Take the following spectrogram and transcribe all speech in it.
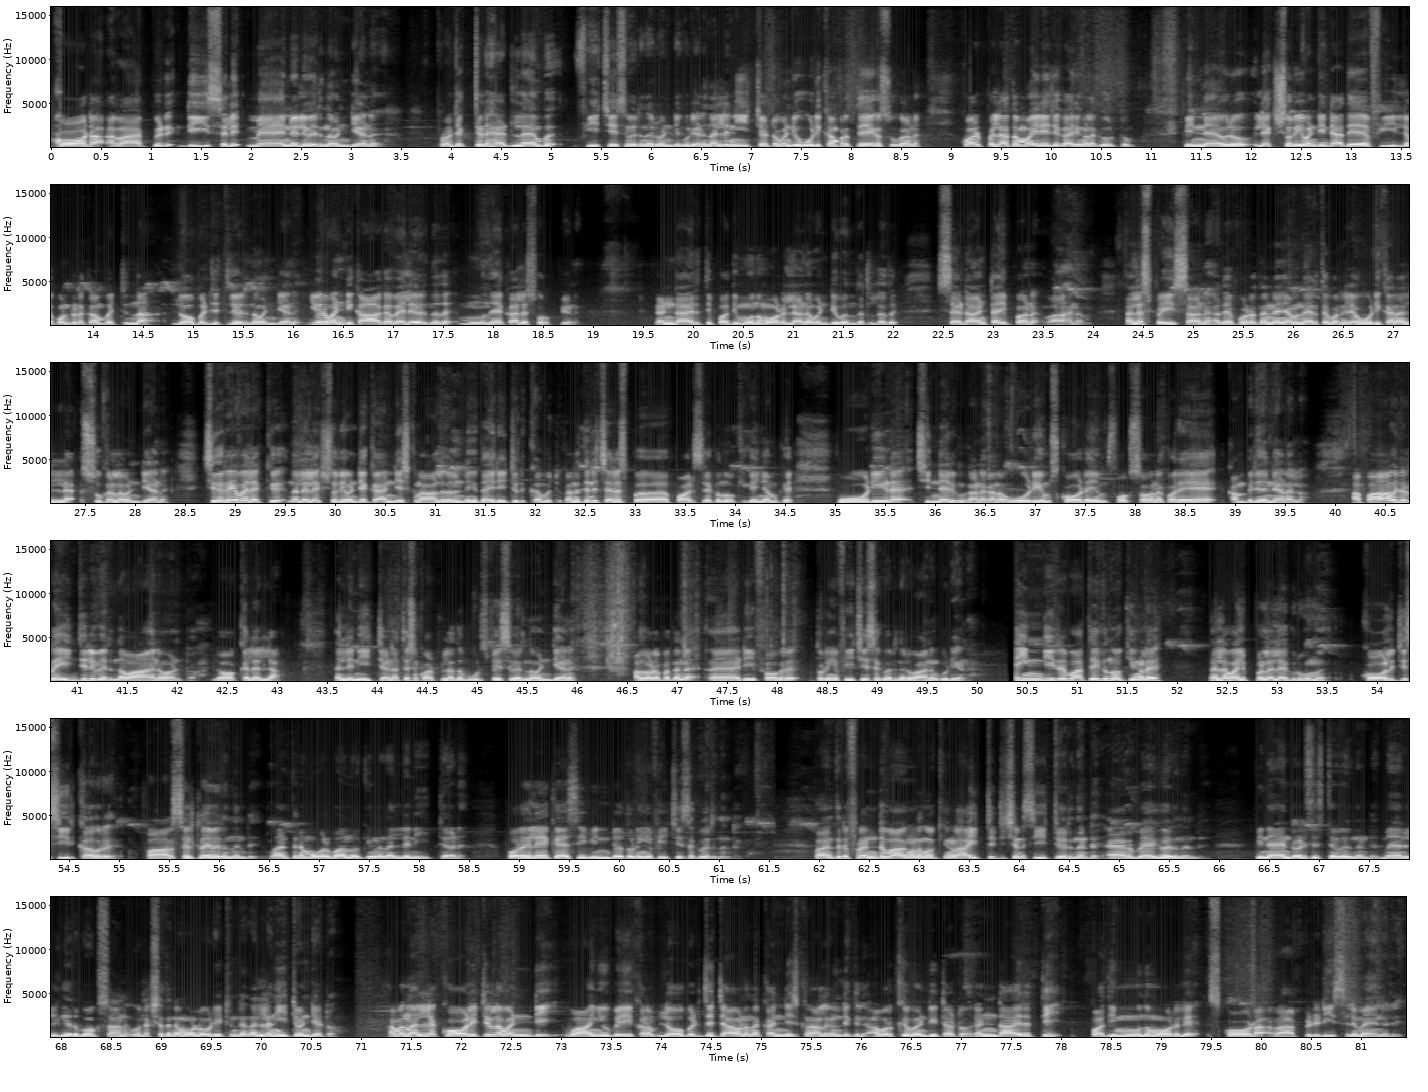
Skoda Rapid diesel manual വരുന്ന വണ്ടിയാണ്. Projected head lamp features വരുന്ന ഒരു വണ്ടിയും കൂടിയാണ്. നല്ല നീറ്റ് കേട്ടോ വണ്ടി ഓടിക്കാൻ പ്രത്യേക സുഖമാണ്. കുഴപ്പമില്ലാത്ത മൈലേജ് കാര്യങ്ങളൊക്കെ കിട്ടും. പിന്നെ ഒരു ലക്ഷറി വണ്ടീന്റെ അതേ ഫീലിൽ കൊണ്ടുനടക്കാൻ പറ്റുന്ന ലോ ബഡ്ജറ്റിൽ വരുന്ന വണ്ടിയാണ്. ഈ ഒരു വണ്ടിക്ക് ആകെ വില വരുന്നത് മൂന്നേകാൽ ലക്ഷം ഉറുപ്പ്യാണ്. രണ്ടായിരത്തി പതിമൂന്ന് മോഡലിലാണ് വണ്ടി വന്നിട്ടുള്ളത്. സെഡാൻ ടൈപ്പാണ് വാഹനം. നല്ല സ്പേസ് ആണ്. അതേപോലെ തന്നെ ഞാൻ നേരത്തെ പറഞ്ഞില്ല ഓടിക്കാൻ നല്ല സുഖമുള്ള വണ്ടിയാണ്. ചെറിയ വിലക്ക് നല്ല ലക്ഷറി വണ്ടിയൊക്കെ അന്വേഷിക്കുന്ന ആളുകളുണ്ടെങ്കിൽ ധൈര്യമായിട്ട് എടുക്കാൻ പറ്റും. കാരണം ഇതിന് ചില പാർട്സിലൊക്കെ നോക്കിക്കഴിഞ്ഞാൽ നമുക്ക് ഓടിയുടെ ചിഹ്നമായിരിക്കും കാണാം കാരണം ഓടിയും സ്കോഡയും ഫോക്സോഗനൊക്കെ ഒരേ കമ്പനി തന്നെയാണല്ലോ. അപ്പോൾ ആ ഒരു റേഞ്ചിൽ വരുന്ന വാഹനമാണ് കേട്ടോ ലോക്കലല്ല നല്ല നീറ്റാണ് അത്യാവശ്യം കുഴപ്പമില്ലാത്ത ബൂട്ട് സ്പേസ് വരുന്ന വണ്ടിയാണ്. അതോടൊപ്പം തന്നെ ഡിഫോഗർ തുടങ്ങിയ ഫീച്ചേഴ്സൊക്കെ വരുന്നൊരു വാഹനം കൂടിയാണ്. ഇന്റീരിയർ ഭാഗത്തേക്ക് നോക്കി നിങ്ങൾ നല്ല വലിപ്പമുള്ള leg room quality seat cover parcel tray വരുന്നുണ്ട്. വാഹനത്തിന്റെ മുകൾ ഭാഗം നോക്കിയാൽ നല്ല നീറ്റാണ് പുറകിലേക്ക് സി വിൻഡോ തുടങ്ങിയ ഫീച്ചേഴ്സൊക്കെ വരുന്നുണ്ട്. വാഹനത്തിന്റെ ഫ്രണ്ട് ഭാഗങ്ങൾ നോക്കിയാൽ ഹൈറ്റ് ടിഷൻ സീറ്റ് വരുന്നുണ്ട്. എയർ ബാഗ് വരുന്നുണ്ട്. പിന്നെ ആൻഡ്രോയിഡ് സിസ്റ്റം വരുന്നുണ്ട്. മാനുവൽ ഗിയർ ബോക്സ് ആണ്. ഒരു ലക്ഷത്തിന്റെ മുകളിൽ ഓടിയിട്ടുണ്ട്. നല്ല നീറ്റ് വണ്ടി കേട്ടോ. അപ്പോൾ നല്ല ക്വാളിറ്റി ഉള്ള വണ്ടി വാങ്ങി ഉപയോഗിക്കണം. ലോ ബഡ്ജറ്റ് ആവണം എന്നൊക്കെ അന്വേഷിക്കുന്ന ആളുകളുണ്ടെങ്കിൽ അവർക്ക് വേണ്ടിയിട്ടാട്ടോ. രണ്ടായിരത്തി പതിമൂന്ന് model Skoda Rapid diesel manual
